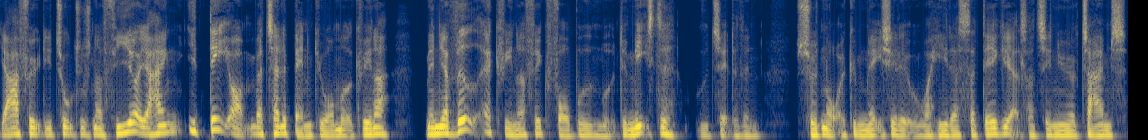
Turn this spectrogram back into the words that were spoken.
Jeg er født i 2004, og jeg har ingen idé om, hvad Taliban gjorde mod kvinder. Men jeg ved, at kvinder fik forbud mod det meste, udtalte den 17-årige gymnasieelev Wahida Sadeghi altså til New York Times.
